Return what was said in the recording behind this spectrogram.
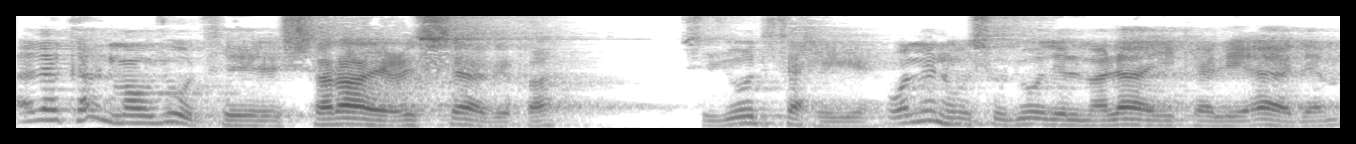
هذا كان موجود في الشرائع السابقة سجود تحية ومنه سجود الملائكة لآدم.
